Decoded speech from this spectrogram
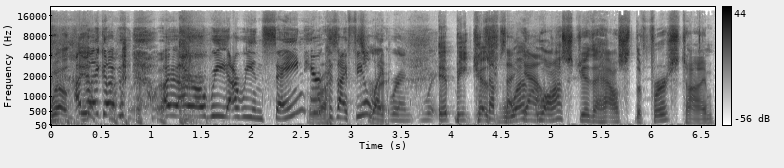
Well, I'm it- like, um, are, are we are we insane here? Because I feel like right. we're We're, It, because what down. lost you the house the first time,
